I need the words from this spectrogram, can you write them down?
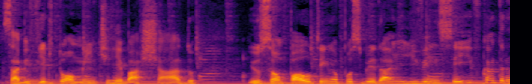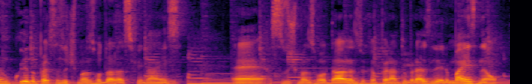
sabe, virtualmente rebaixado. E o São Paulo tem a possibilidade de vencer e ficar tranquilo para essas últimas rodadas finais, é, essas últimas rodadas do Campeonato Brasileiro, mas não.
